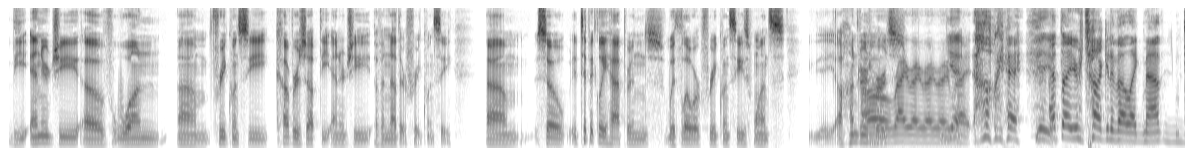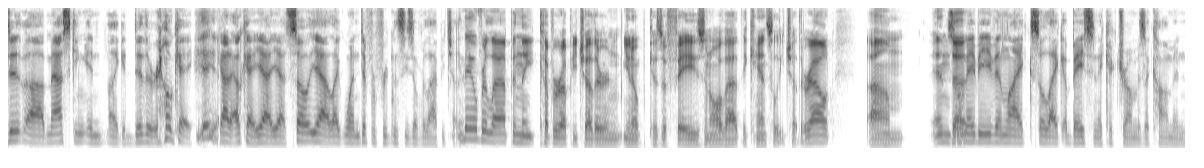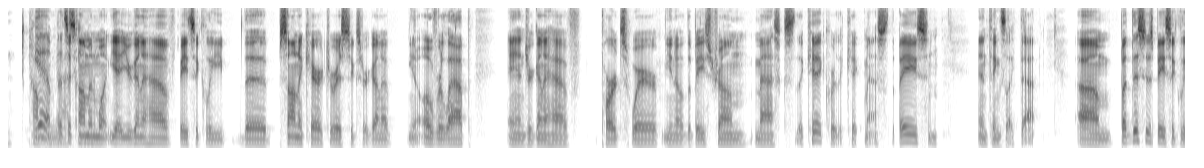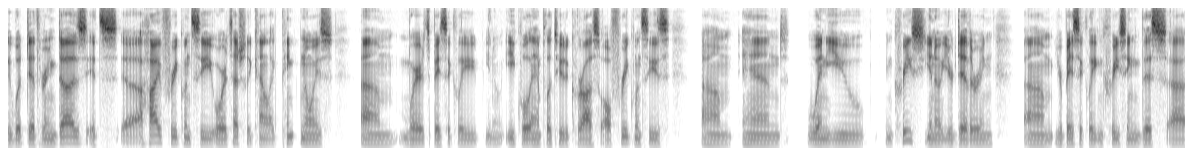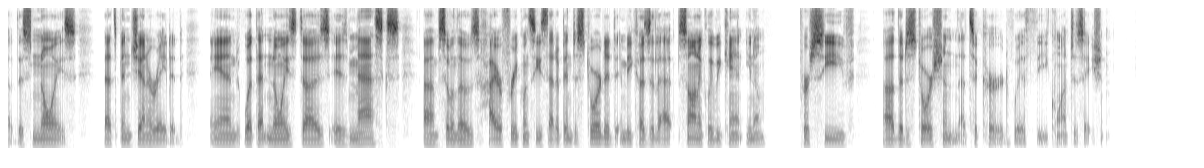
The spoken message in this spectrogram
the energy of one um, frequency covers up the energy of another frequency. Um, so it typically happens with lower frequencies once a hundred oh, hertz. Oh, right, right, right, right, Yeah. right. Okay. Yeah, yeah. I thought you were talking about like math, di- uh, masking in like a dither. Okay. Yeah, yeah. Got it. Okay. Yeah, yeah. So yeah, like when different frequencies overlap each other. They overlap and they cover up each other, and you know because of phase and all that, they cancel each other out. Um, and so uh, maybe even like so like a bass and a kick drum is a common. common yeah, that's a common one. Yeah, you're gonna have basically the sonic characteristics are gonna you know overlap, and you're gonna have parts where you know the bass drum masks the kick or the kick masks the bass and and things like that. Um, but this is basically what dithering does. It's a high frequency, or it's actually kind of like pink noise, um, where it's basically you know equal amplitude across all frequencies. Um, and when you increase, you know, your dithering, um, you're basically increasing this uh, this noise that's been generated. And what that noise does is masks um, some of those higher frequencies that have been distorted, and because of that, sonically we can't, you know, perceive uh, the distortion that's occurred with the quantization.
